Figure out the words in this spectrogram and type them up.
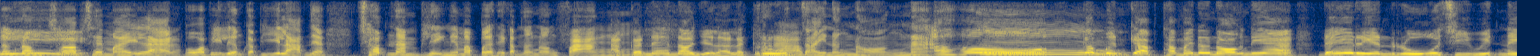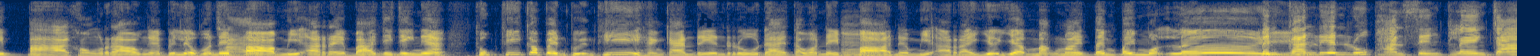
น้องๆชอบใช่ไหมล่ะเพราะว่าพี่เหลือมกับพี่ยีรับเนี่ยชอบนำเพลงนี้มาเปิดให้กับน้องๆฟังอะก็แน่นอนอยู่แล้วแหละครู้รับใจน้องๆนะโอ้โหอืมก็เหมือนกับทำให้น้องๆเนี่ย ได้เรียนรู้ชีวิตในป่าของเราไงพี่เหลือมว่าในใช่ป่ามีอะไรบ้างจริงๆเนี่ย ทุกที่ก็เป็นพื้นที่แห่งการเรียนรู้ได้ แต่ว่าในอืมป่าเนี่ยมีอะไรเยอะแยะมากมายเต็มไปหมดเลย เป็นการเรียนรู้ผ่านเสียงเพลงจ้า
